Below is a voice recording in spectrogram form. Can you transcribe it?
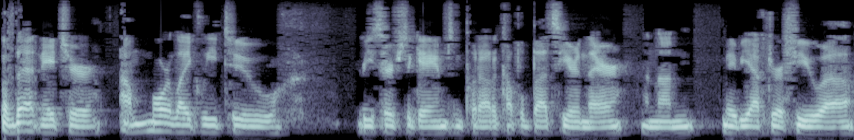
of that nature, I'm more likely to research the games and put out a couple bets here and there, and then maybe after a few uh,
